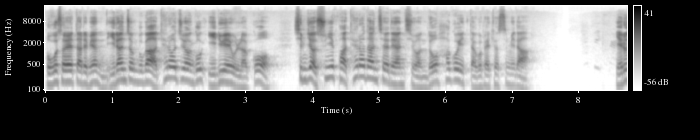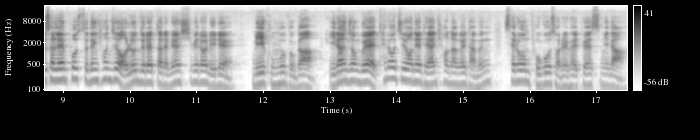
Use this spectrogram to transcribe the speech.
보고서에 따르면 이란 정부가 테러 지원국 1위에 올랐고 심지어 순위파 테러 단체에 대한 지원도 하고 있다고 밝혔습니다. 예루살렘 포스트 등 현지 언론들에 따르면 11월 1일 미 국무부가 이란 정부의 테러 지원에 대한 현황을 담은 새로운 보고서를 발표했습니다.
